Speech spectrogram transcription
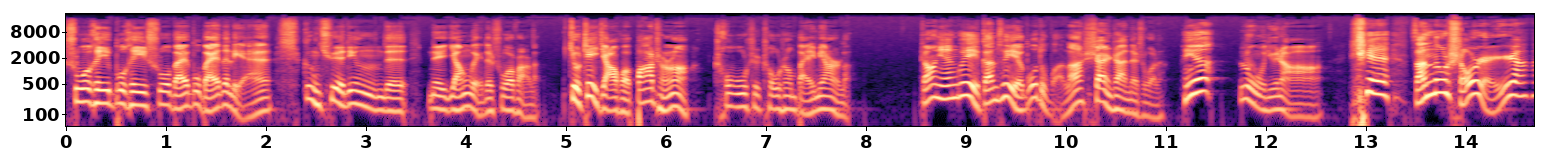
说黑不黑、说白不白的脸，更确定的那杨伟的说法了。就这家伙八成啊，抽是抽上白面了。张年贵干脆也不躲了，讪讪的说了：“哎呀，鲁局长，这咱都熟人啊，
